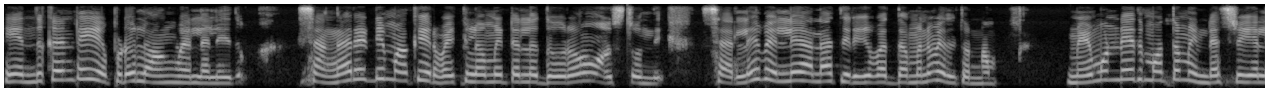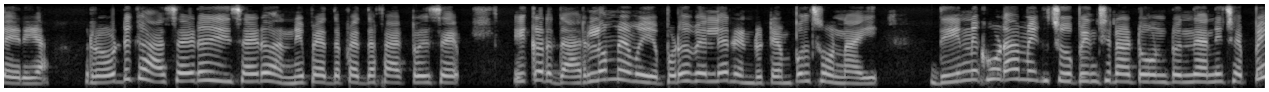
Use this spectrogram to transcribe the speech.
ఎందుకంటే ఎప్పుడూ లాంగ్ వెళ్ళలేదు. సంగారెడ్డి మాకు ఇరవై కిలోమీటర్ల దూరం వస్తుంది. సర్లే వెళ్ళి అలా తిరిగి వద్దామని వెళ్తున్నాం. మేముండేది మొత్తం ఇండస్ట్రియల్ ఏరియా రోడ్డుకి ఆ సైడు ఈ సైడు అన్ని పెద్ద పెద్ద ఫ్యాక్టరీసే ఇక్కడ దారిలో మేము ఎప్పుడూ వెళ్ళే రెండు టెంపుల్స్ ఉన్నాయి. దీన్ని కూడా మీకు చూపించినట్టు ఉంటుంది అని చెప్పి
